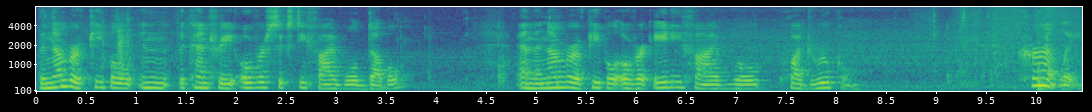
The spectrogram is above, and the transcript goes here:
the number of people in the country over 65 will double, and the number of people over 85 will quadruple. Currently,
